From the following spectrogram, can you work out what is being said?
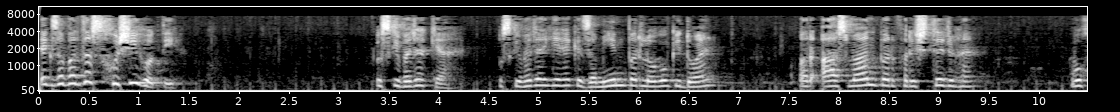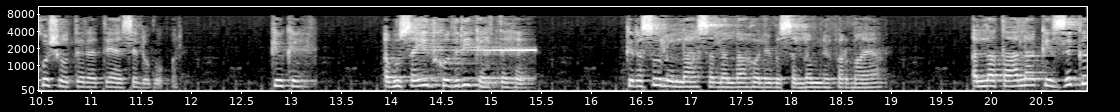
ایک زبردست خوشی ہوتی ہے۔ اس کی وجہ کیا ہے؟ اس کی وجہ یہ ہے کہ زمین پر لوگوں کی دعائیں اور آسمان پر فرشتے جو ہیں وہ خوش ہوتے رہتے ہیں ایسے لوگوں پر۔ کیونکہ ابو سعید خدری کہتے ہیں کہ رسول اللہ صلی اللہ علیہ وسلم نے فرمایا، اللہ تعالی کے ذکر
